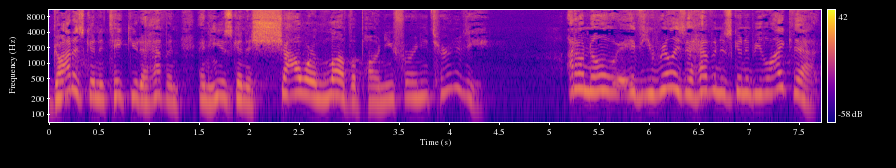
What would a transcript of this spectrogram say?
God is going to take you to heaven, and he is going to shower love upon you for an eternity. I don't know if you realize that heaven is going to be like that.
